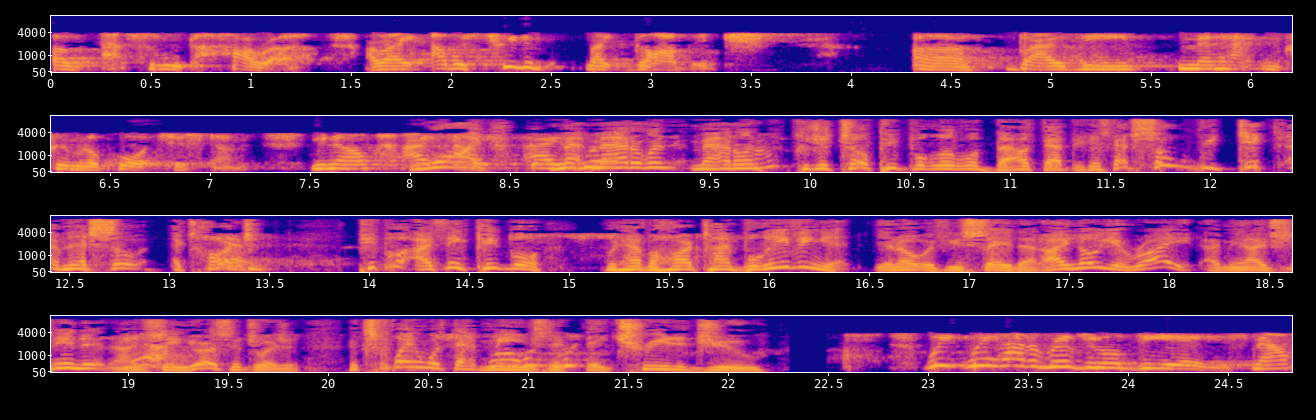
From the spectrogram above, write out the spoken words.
of absolute horror. All right. I was treated like garbage. Uh, by the Manhattan criminal court system. You know, I, Why, I, I Ma- read- Madeline? Madeline, could you tell people a little about that because that's so ridiculous. I mean, that's so it's hard Yes. to people. I think people would have a hard time believing it. You know, if you say that. I know you're right. I mean, I've seen it and I've seen your situation. Explain what that Well, means we- that they treated you. We we had original DAs. Now,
